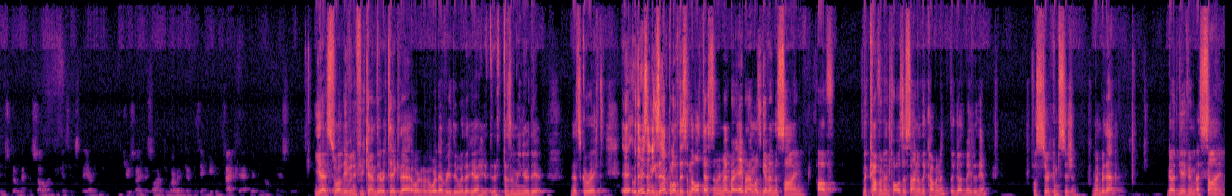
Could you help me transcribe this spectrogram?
You still have the sign because it's there. You say the sign to Wellington, you can take that, but you're not Yes, well, even if you came there or take that or whatever you do with it, yeah, it doesn't mean you're there. That's correct. Uh, there is an example of this in the Old Testament. Remember, Abraham was given the sign of the covenant. What was the sign of the covenant that God made with him? It was circumcision. Remember that? God gave him a sign,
